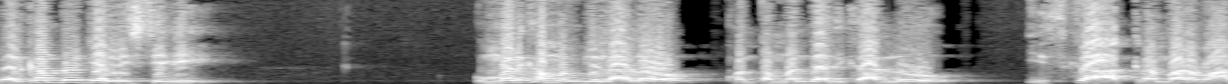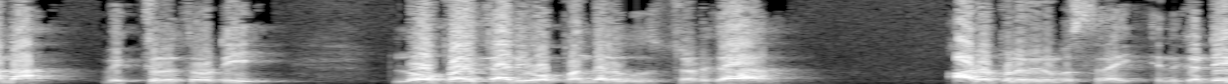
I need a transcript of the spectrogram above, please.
వెల్కమ్ టు జర్నలిస్ట్ టీవీ. ఉమ్మడి ఖమ్మం జిల్లాలో కొంతమంది అధికారులు ఇసుక అక్రమ రవాణా వ్యక్తులతోటి లోపాయకారి ఒప్పందాలు కుదురుతున్నట్టుగా ఆరోపణలు వినిపిస్తున్నాయి ఎందుకంటే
